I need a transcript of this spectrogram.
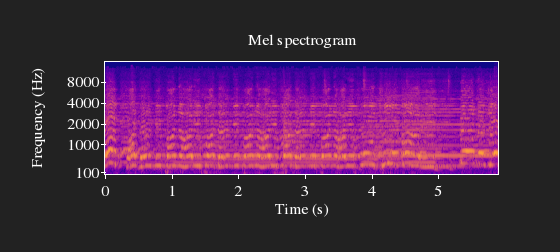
એ પાધરની પાનહારી પાધરની પાનહારી પાધરની પાનહારી, પૂછું મારી બેન જો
